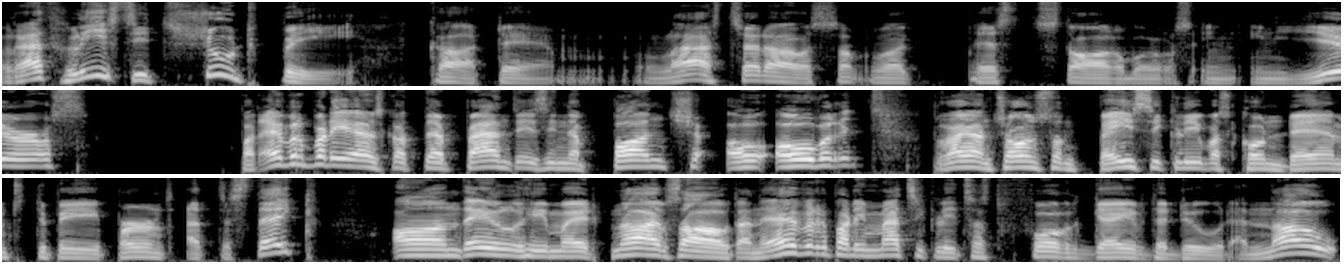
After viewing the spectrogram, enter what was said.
Or at least it should be. God damn. Last Jedi was something like best Star Wars in, in years. But everybody else got their panties in a bunch o- over it. Rian Johnson basically was condemned to be burnt at the stake until he made Knives Out, and everybody magically just forgave the dude. And now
